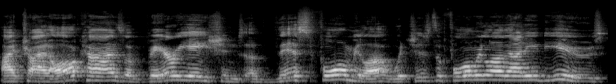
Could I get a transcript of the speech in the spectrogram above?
I tried all kinds of variations of this formula, which is the formula that I need to use.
